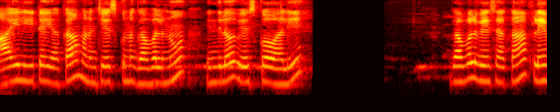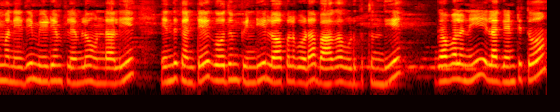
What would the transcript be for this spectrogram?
ఆయిల్ హీట్ అయ్యాక మనం చేసుకున్న గవ్వలను ఇందులో వేసుకోవాలి. గవ్వలు వేశాక ఫ్లేమ్ అనేది మీడియం ఫ్లేమ్లో ఉండాలి. ఎందుకంటే గోధుమ పిండి లోపల కూడా బాగా ఉడుకుతుంది. గవ్వలని ఇలా గంటితో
